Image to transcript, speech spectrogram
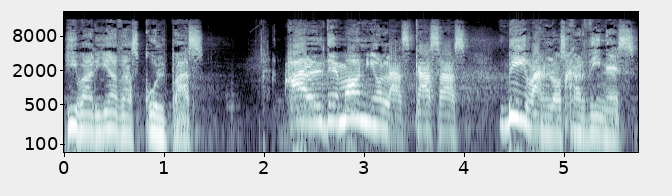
y variadas culpas. Al demonio las casas, vivan los jardines.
